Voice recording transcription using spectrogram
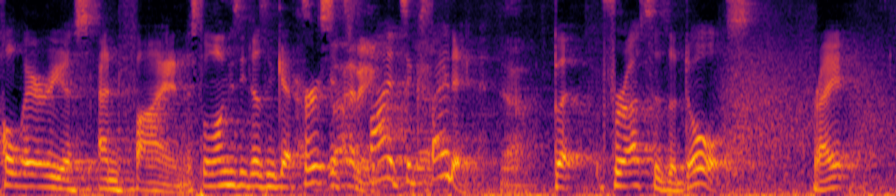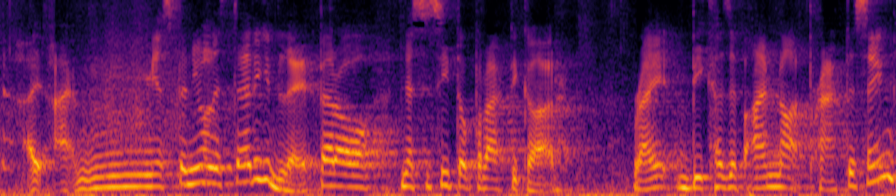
hilarious and fine. So long as he doesn't get hurt, it's, exciting. fine. It's Yeah. exciting. Yeah. But for us as adults, right? I, I, mi español es terrible, pero necesito practicar, right? Because if I'm not practicing,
